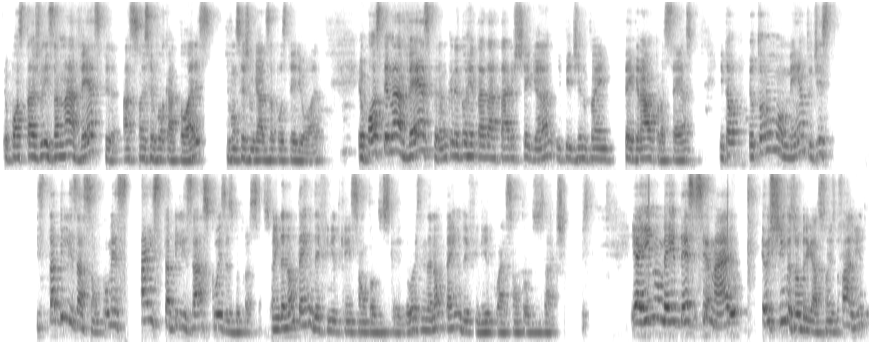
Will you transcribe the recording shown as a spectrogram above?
Eu posso estar juizando na véspera ações revocatórias, que vão ser julgadas a posteriori. Eu posso ter na véspera um credor retardatário chegando e pedindo para integrar o processo. Então, eu estou num momento de estabilização, começar a estabilizar as coisas do processo. Eu ainda não tenho definido quem são todos os credores, ainda não tenho definido quais são todos os ativos. E aí, no meio desse cenário, eu extingo as obrigações do falido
